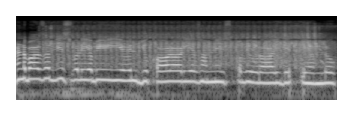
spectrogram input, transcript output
एंड भाई साहब जी इस वाली अभी ये वाली जो कार आ रही है सामने, इसको भी उड़ा ही देते हैं हम लोग।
